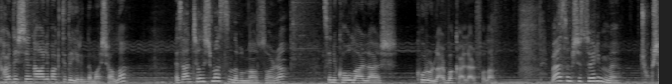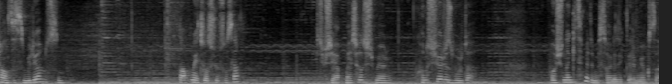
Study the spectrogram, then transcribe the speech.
Kardeşlerin hali vakti de yerinde maşallah. E sen çalışmazsın da bundan sonra. Seni kollarlar, korurlar, bakarlar falan. Ben sana bir şey söyleyeyim mi? Çok şanslısın biliyor musun? Ne yapmaya çalışıyorsun sen? Hiçbir şey yapmaya çalışmıyorum. Konuşuyoruz burada. Hoşuna gitmedi mi söylediklerim yoksa?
